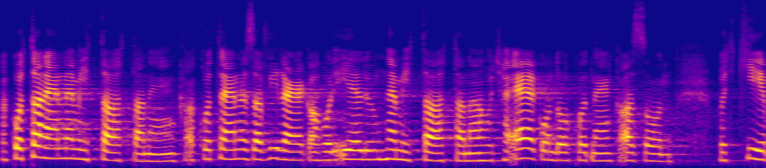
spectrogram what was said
akkor talán nem itt tartanánk, akkor talán ez a világ, ahol élünk, nem itt tartana, hogyha elgondolkodnánk azon, hogy ki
